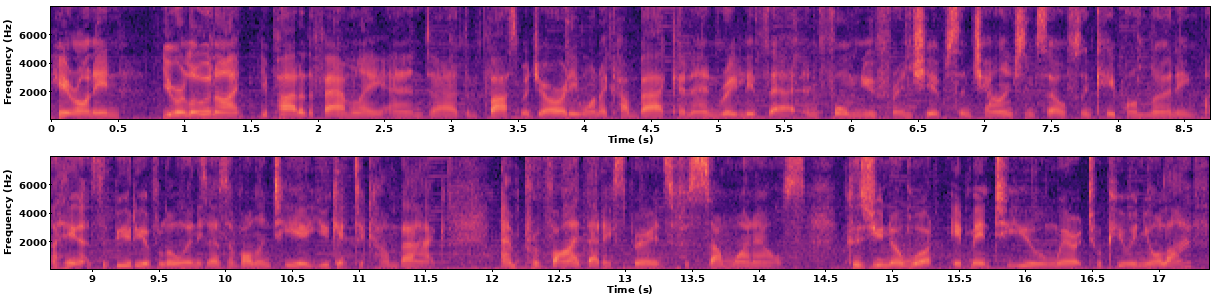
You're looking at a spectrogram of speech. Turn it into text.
here on in. You're a Leeuwinite, you're part of the family, and uh, the vast majority want to come back and, and relive that and form new friendships and challenge themselves and keep on learning. I think that's the beauty of Leeuwin is as a volunteer, you get to come back and provide that experience for someone else because you know what it meant to you and where it took you in your life,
